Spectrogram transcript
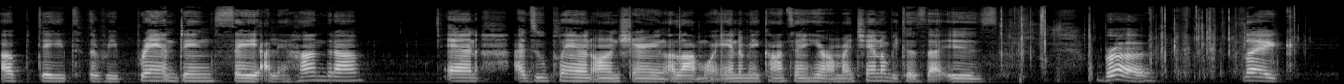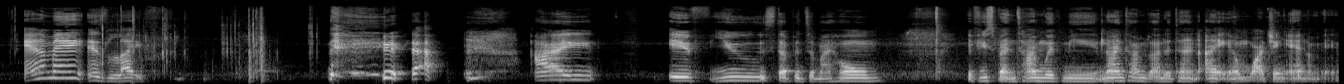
update, the rebranding, say Alejandra. And I do plan on sharing a lot more anime content here on my channel because that is bruh like anime is life. I if you step into my home if you spend time with me nine times out of ten I am watching anime.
